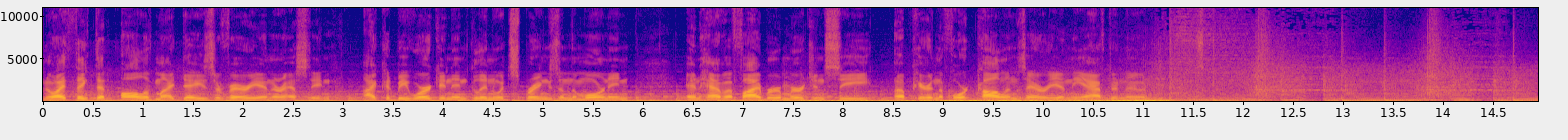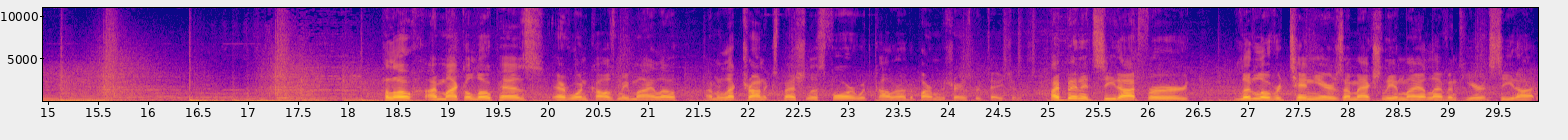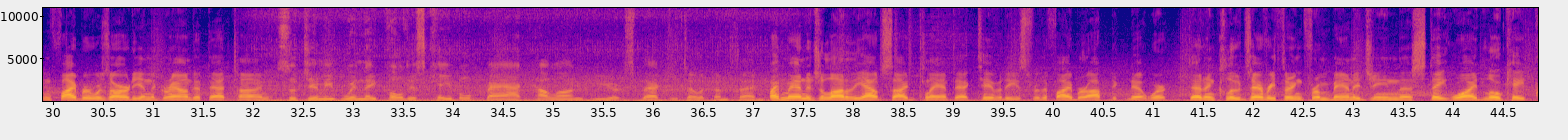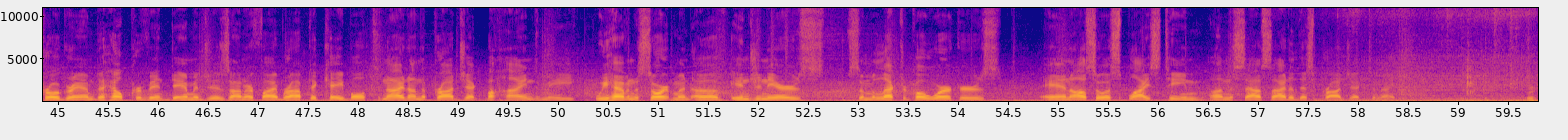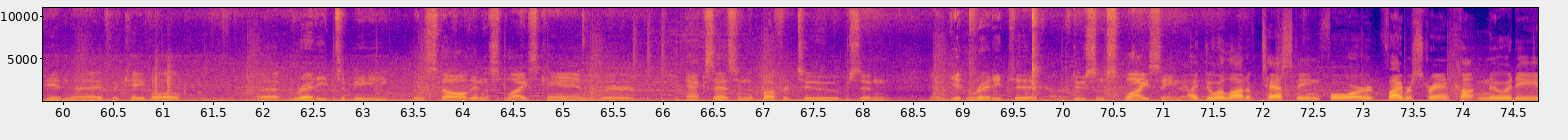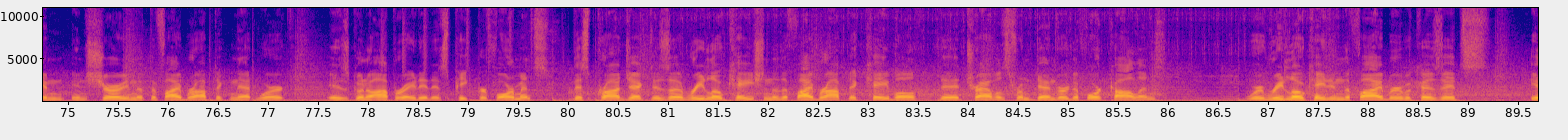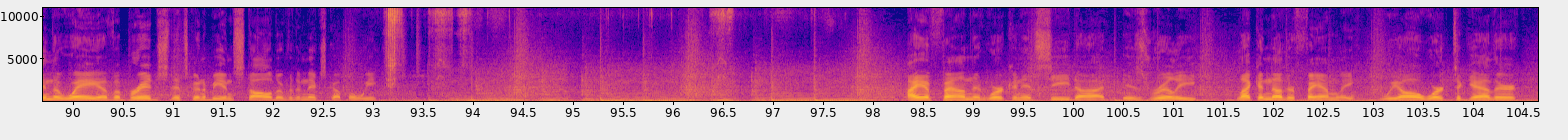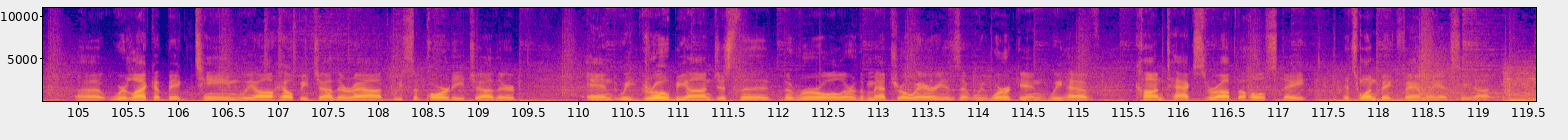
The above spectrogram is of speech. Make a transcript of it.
You know, I think that all of my days are very interesting. I could be working in Glenwood Springs in the morning and have a fiber emergency up here in the Fort Collins area in the afternoon. Hello, I'm Michael Lopez. Everyone calls me Milo. I'm an electronic specialist for with Colorado Department of Transportation. I've been at CDOT for little over 10 years. I'm actually in my 11th year at CDOT, and fiber was already in the ground at that time. So, Jimmy, when they pull this cable back, how long do you expect until it comes fed? I manage a lot of the outside plant activities for the fiber optic network. That includes everything from managing the statewide locate program to help prevent damages on our fiber optic cable. Tonight on the project behind me, we have an assortment of engineers, some electrical workers, and also a splice team on the south side of this project tonight. We're getting uh, the cable uh, ready to be installed in the splice can. We're accessing the buffer tubes and, and getting ready to do some splicing. I do a lot of testing for fiber strand continuity and ensuring that the fiber optic network is going to operate at its peak performance. This project is a relocation of the fiber optic cable that travels from Denver to Fort Collins. We're relocating the fiber because it's in the way of a bridge that's going to be installed over the next couple weeks. I have found that working at CDOT is really like another family. We all work together. Uh, we're like a big team. We all help each other out. We support each other. And we grow beyond just the, the rural or the metro areas that we work in. We have contacts throughout the whole state. It's one big family at CDOT.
